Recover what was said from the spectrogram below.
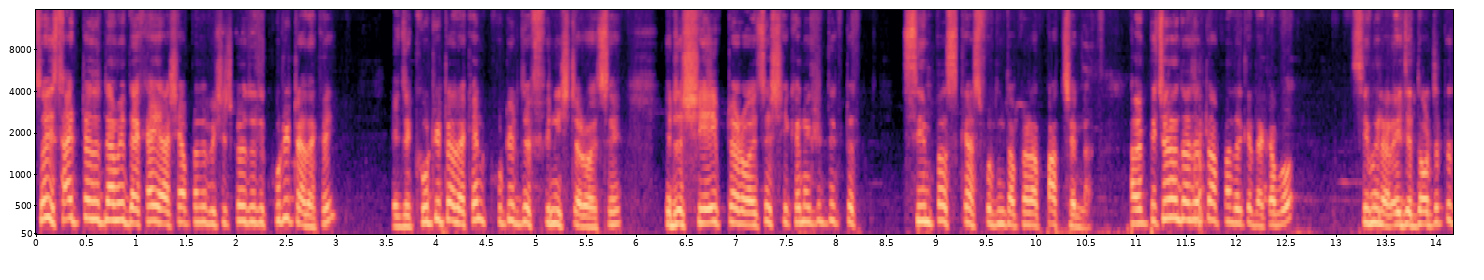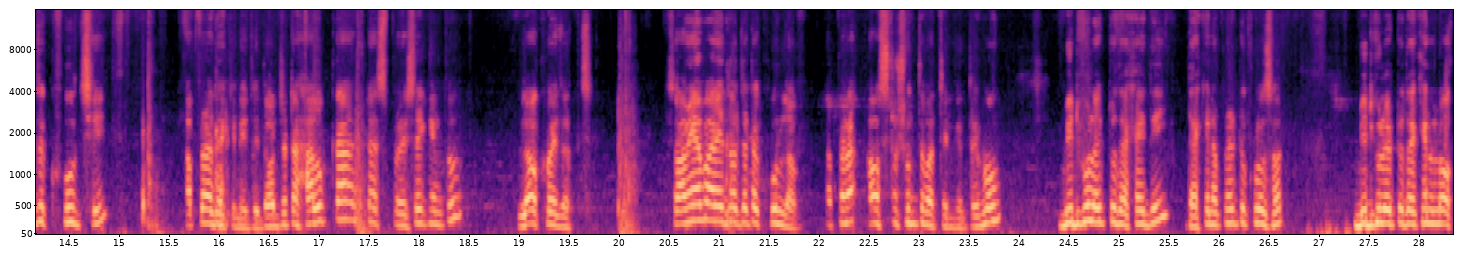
সো এই সাইডটা যদি আমি দেখাই, আসি আপনাদের বিশেষ করে যদি খুঁটিটা দেখাই, এই যে খুঁটিটা দেখেন, খুঁটির যে ফিনিশটা রয়েছে, এর যে শেপটা রয়েছে, সেখানে কিন্তু একটা সিম্পল স্ক্যাচ পর্যন্ত আপনারা পাচ্ছেন না। আমি পিছনের দরজাটা আপনাদেরকে দেখাবো। সিমিলার এই যে দরজাটা যে খুলছি, আপনারা দেখেন এই যে দরজাটা হালকা একটা স্প্রেসে কিন্তু লক হয়ে যাচ্ছে। সো আমি আবার এই দরজাটা খুললাম। আপনারা আওয়াজটা শুনতে পাচ্ছেন কিন্তু। এবং বিটগুলো একটু দেখাই দিই। দেখেন আপনারা একটু ক্লোজ হন। বিটগুলো একটু দেখেন লক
